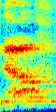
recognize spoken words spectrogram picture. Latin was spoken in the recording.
No,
